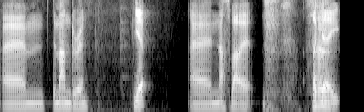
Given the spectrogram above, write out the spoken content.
Um, the Mandarin. Yep. And that's about it. So- Okay,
